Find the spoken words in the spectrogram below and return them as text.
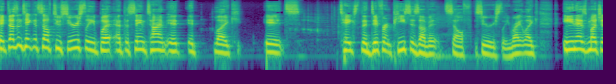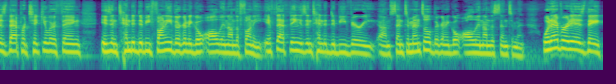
It doesn't take itself too seriously, but at the same time, it it like it takes the different pieces of itself seriously, right? Like, in as much as that particular thing is intended to be funny, they're going to go all in on the funny. If that thing is intended to be very um, sentimental, they're going to go all in on the sentiment. Whatever it is, they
